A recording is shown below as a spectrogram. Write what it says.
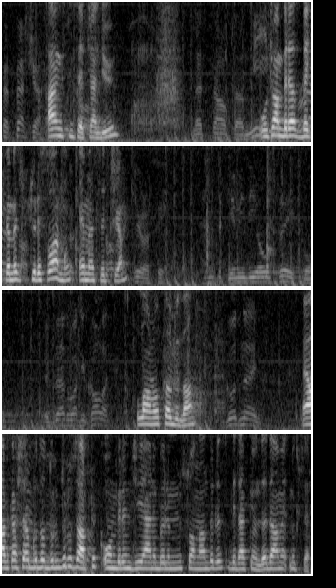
Pepesha. as Hangisini seçeceksin diyor. Hocam biraz bekleme süresi var mı? Hemen seçeceğim. Ulan o tabi lan. E arkadaşlar burada durdururuz artık. 11. yani bölümümü sonlandırırız. Bir dakika önde devam etmek üzere.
